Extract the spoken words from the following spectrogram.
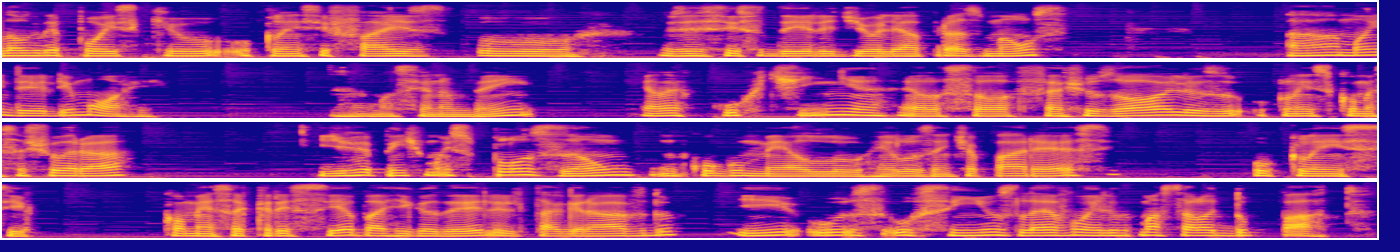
Logo depois que o, o Clancy faz o, o exercício dele de olhar para as mãos, a mãe dele morre. É uma cena bem. Ela é curtinha, ela só fecha os olhos, o Clancy começa a chorar e de repente uma explosão, um cogumelo reluzente aparece. O Clancy começa a crescer a barriga dele, ele está grávido e os ursinhos levam ele para uma sala do parto.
